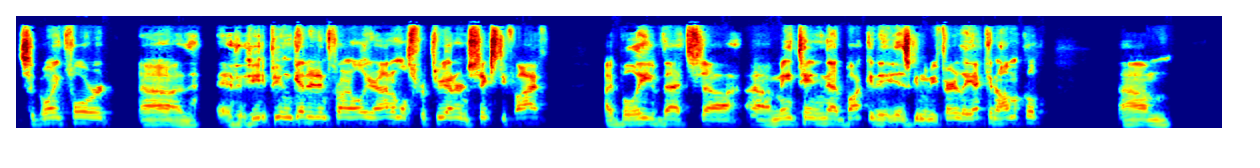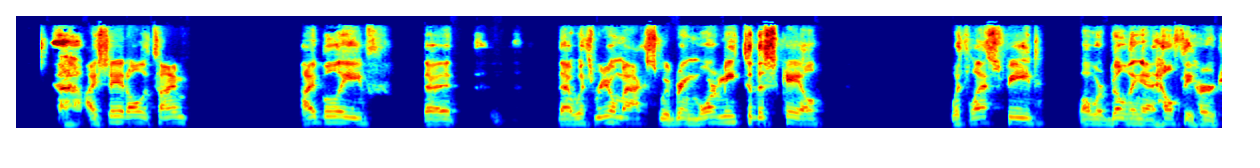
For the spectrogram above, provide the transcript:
So going forward, uh, if, you, if you can get it in front of all your animals for 365, I believe that uh, uh, maintaining that bucket is going to be fairly economical. Um, I say it all the time. I believe that that with Rio Max we bring more meat to the scale with less feed while we're building a healthy herd.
